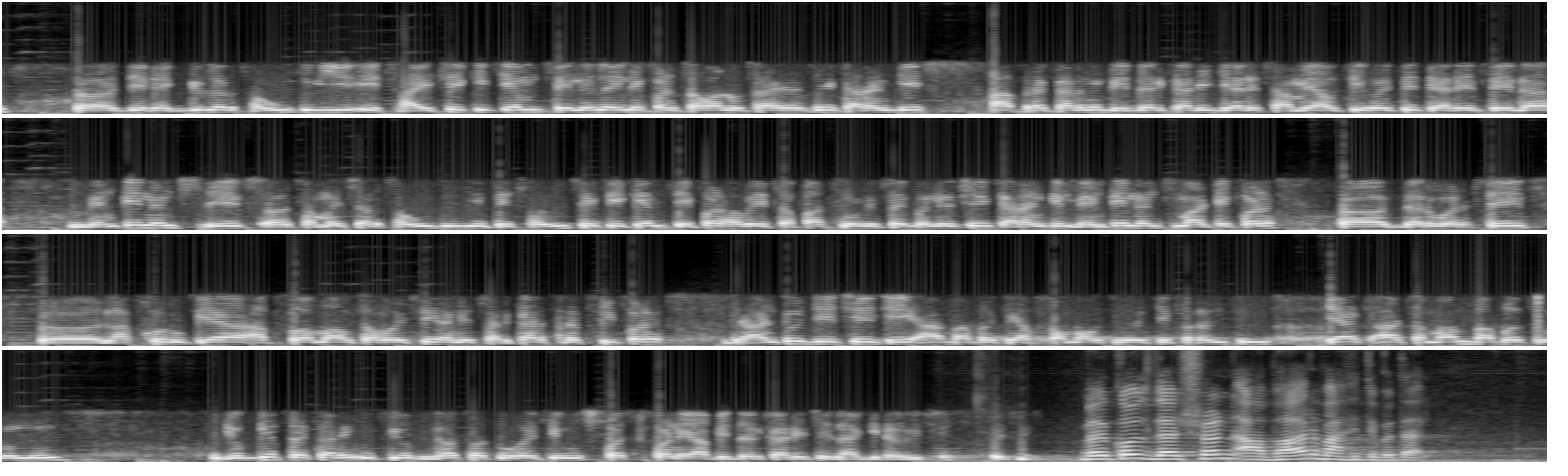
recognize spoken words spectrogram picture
જે રેગ્યુલર થવું જોઈએ એ થાય છે કે કેમ તેને લઈને પણ સવાલો થયા છે. કારણ કે આ પ્રકારની બેદરકારી જ્યારે સામે આવતી હોય છે ત્યારે તેના મેન્ટેનન્સ જે સમયસર થવું જોઈએ તે થયું છે કે કેમ તે પણ હવે તપાસનો વિષય બન્યો છે, કારણ કે મેન્ટેનન્સ માટે પણ દર વર્ષે લાખો રૂપિયા આપવામાં આવતા હોય છે અને સરકાર તરફથી પણ ગ્રાન્ટો જે છે તે આ બાબતે આપવામાં આવતી હોય છે, પરંતુ ક્યાંક આ તમામ બાબતોનું યોગ્ય પ્રકારે ઉપયોગ ન થતો હોય તેવું સ્પષ્ટપણે આ બેદરકારીથી લાગી રહ્યું છે. બિલકુલ, દર્શન, આભાર, માહિતી બદલ.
